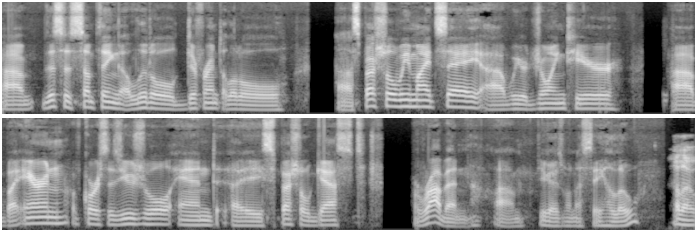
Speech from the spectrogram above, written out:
Um, this is something a little different, a little uh, special, we might say. Uh, we are joined here uh, by Aaron, of course, as usual, and a special guest, Robin. Um, you guys want to say hello? Hello.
